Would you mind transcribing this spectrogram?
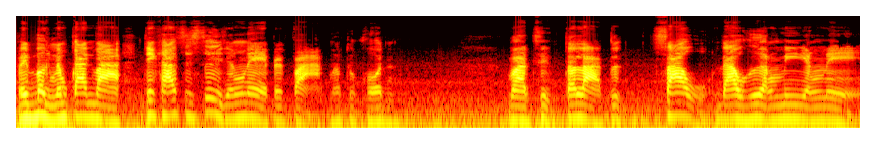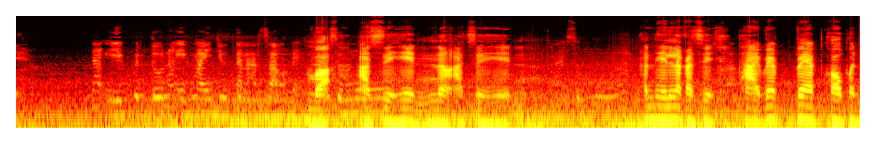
ไปเบิ่งน้ำกันว่าเจ๊ขาวสิซื้อหยังแหน่ไปฝากนะทุกคน ว่าสิตลาดเศร้า ดาวเฮืองมีหยังแหน่นางเอกเพิ่นตัวนางเอกใหม่อยู่ตลาดเสาเนี่ยบ่สมมุติอาจสิเห็นเนาะอาจสิเห็นขายสมมุติ คันเห็นแล้วก็สิถ่ายแวบๆเขาเพิ่น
